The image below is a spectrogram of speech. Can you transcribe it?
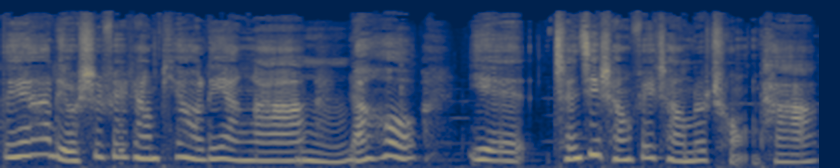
对呀，柳氏非常漂亮啊，然后也陈继常非常的宠她。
